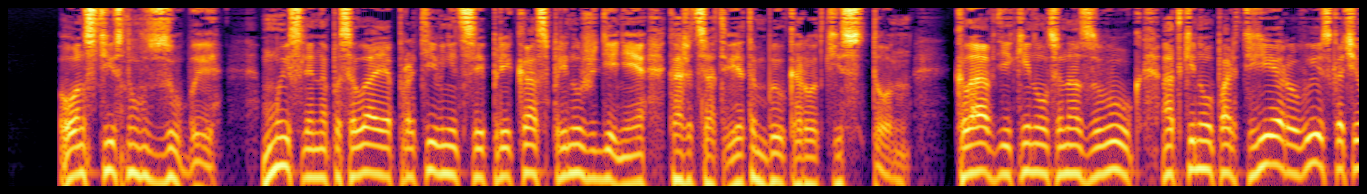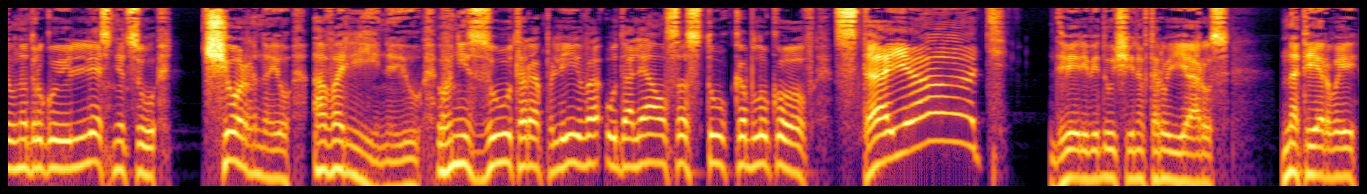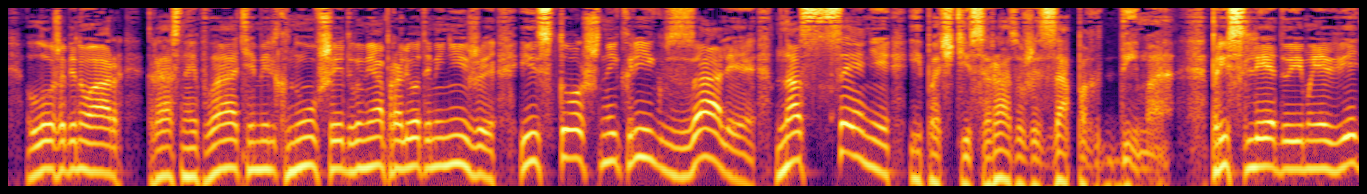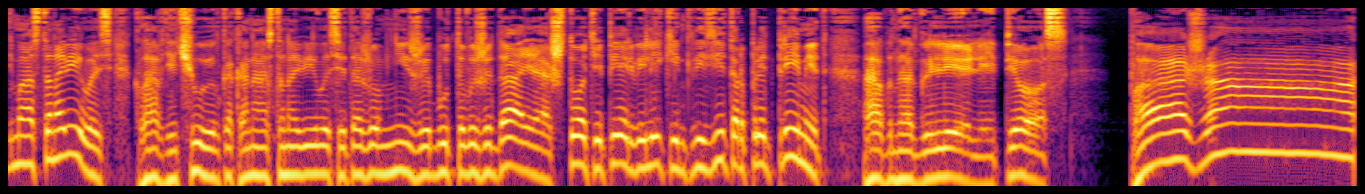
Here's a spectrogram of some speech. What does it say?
Он стиснул зубы, мысленно посылая противнице приказ принуждения. Кажется, ответом был короткий стон. Клавдий кинулся на звук, откинул портьеру, выскочил на другую лестницу, черную, аварийную. Внизу торопливо удалялся стук каблуков. «Стоять!» Двери, ведущие на второй ярус — на первый — ложа бенуар, красное платье, мелькнувшее двумя пролетами ниже, истошный крик в зале, на сцене и почти сразу же запах дыма. Преследуемая ведьма остановилась. Клавдия чуял, как она остановилась этажом ниже, будто выжидая, что теперь великий инквизитор предпримет. Обнаглели пес.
